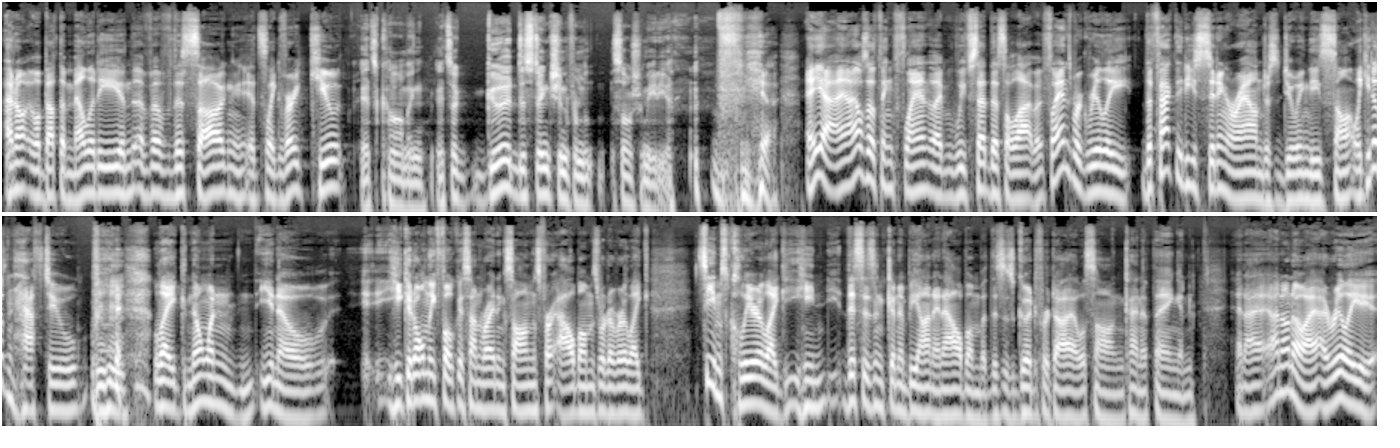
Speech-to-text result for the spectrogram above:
I don't know about the melody and of, of this song. It's like very cute. it's calming. It's a good distinction from social media. yeah. And yeah, and I also think Flan like we've said this a lot, but Flansburgh really the fact that he's sitting around just doing these songs like he doesn't have to. Mm-hmm. like no one, you know, he could only focus on writing songs for albums or whatever. Like seems clear like he this isn't going to be on an album, but this is good for dial a song kind of thing. And and I I don't know, I, I really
